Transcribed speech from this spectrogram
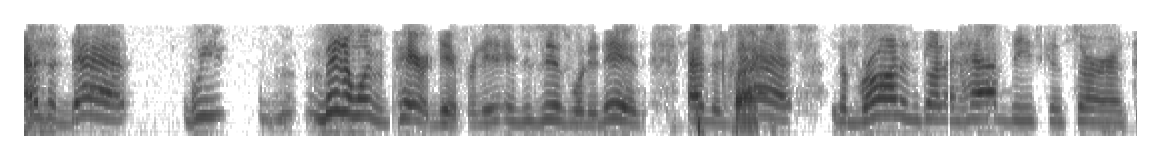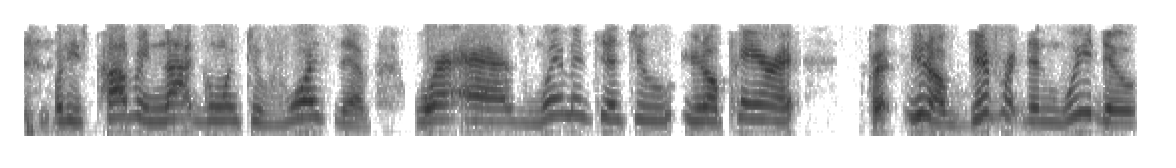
as a dad, we men and women parent different. It, it just is what it is. As a Facts. dad, LeBron is going to have these concerns, but he's probably not going to voice them. Whereas women tend to, you know, parent, you know, different than we do.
